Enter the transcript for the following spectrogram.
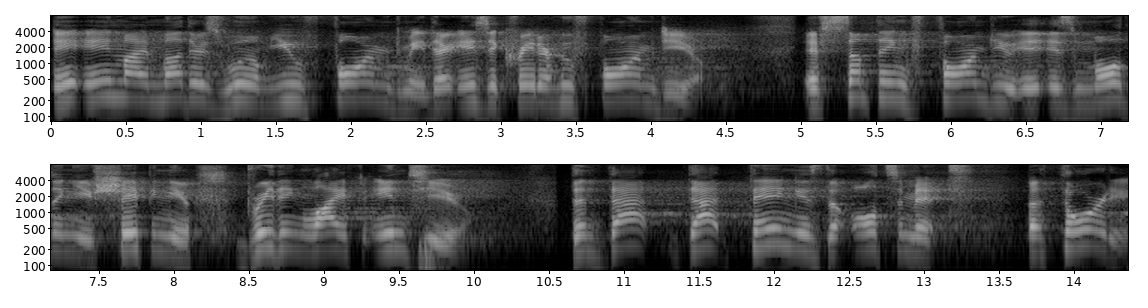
In my mother's womb, you formed me. There is a Creator who formed you. If something formed you, is molding you, shaping you, breathing life into you, then that, that thing is the ultimate authority.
